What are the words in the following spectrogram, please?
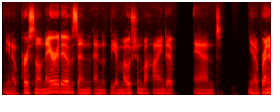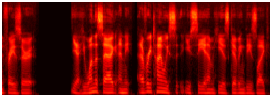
you know personal narratives and and the emotion behind it. And you know brendan fraser yeah, he won the SAG, and he, every time we see, you see him, he is giving these like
